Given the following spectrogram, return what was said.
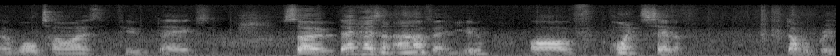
wall ties, a few dags. So that has an R value of 0.7, double brick,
